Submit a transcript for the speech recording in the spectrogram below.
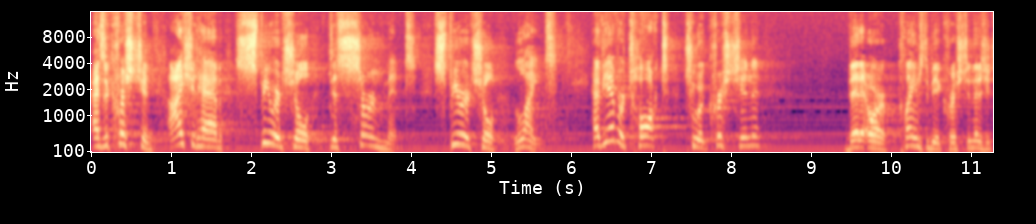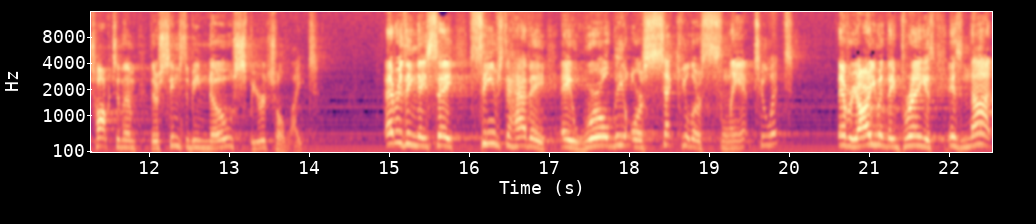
As a Christian, I should have spiritual discernment, spiritual light. Have you ever talked to a Christian that, or claims to be a Christian, that as you talk to them, there seems to be no spiritual light? Everything they say seems to have a, a worldly or secular slant to it. Every argument they bring is, is not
